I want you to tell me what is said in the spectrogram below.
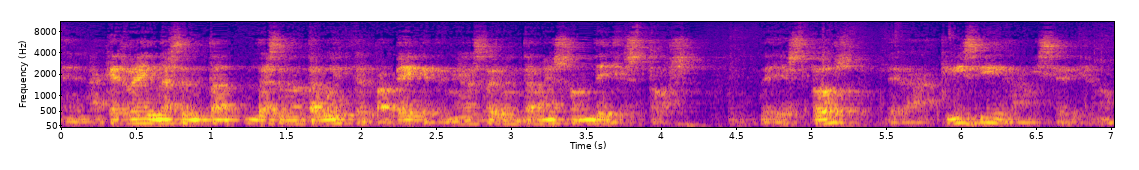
en aquest règim del 78, el paper que tenien els ajuntaments són de gestors, de gestors de la crisi i de la misèria. No?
